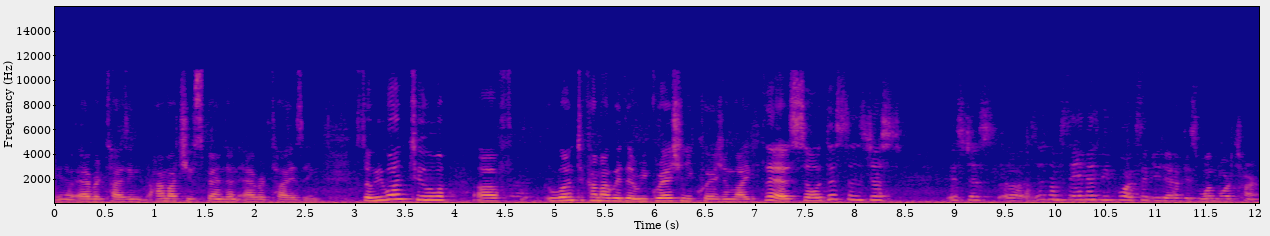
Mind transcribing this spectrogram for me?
You know, advertising, how much you spend on advertising. So we want to uh, we want to come up with a regression equation like this. So this is just it's just uh, the same as before, except you have this one more term.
